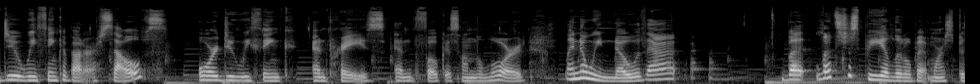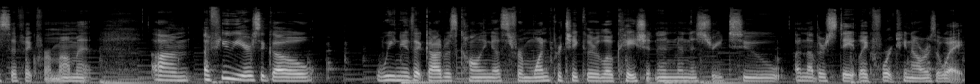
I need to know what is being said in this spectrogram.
Do we think about ourselves? Or do we think and praise and focus on the Lord? I know we know that, but let's just be a little bit more specific for a moment. Um, a few years ago, we knew that God was calling us from one particular location in ministry to another state, like 14 hours away.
